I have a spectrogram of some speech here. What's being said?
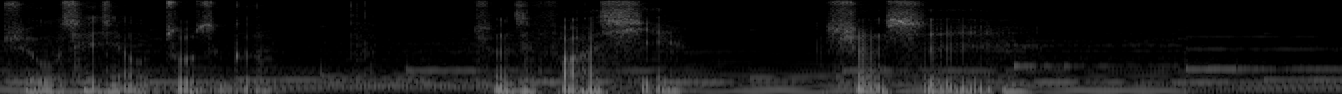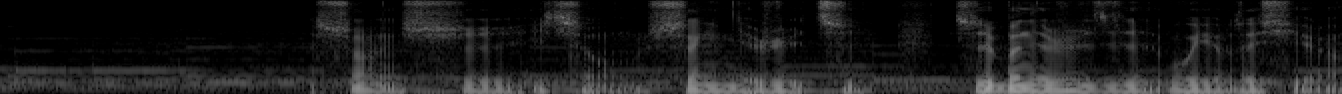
所以我才想要做这个，算是发泄，算是算是一种声音的日志。纸本的日志我也有在写啊，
